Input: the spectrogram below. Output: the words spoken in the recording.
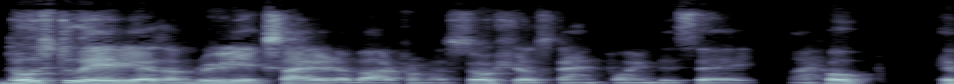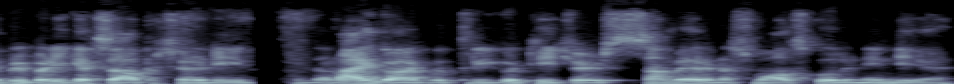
those two areas I'm really excited about from a social standpoint to say, I hope everybody gets the opportunity that I got with three good teachers somewhere in a small school in India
